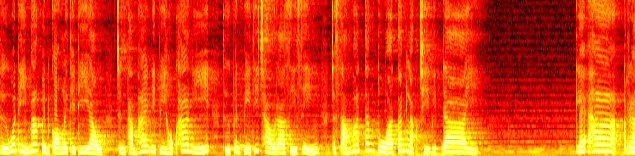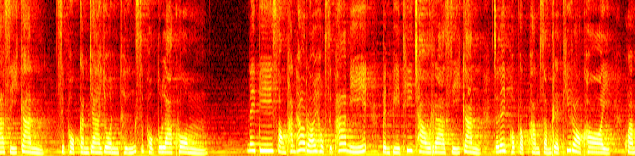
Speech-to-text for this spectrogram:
ถือว่าดีมากเป็นกองเลยทีเดียว จึงทำให้ในปี 65 นี้ ถือเป็นปีที่ชาวราศีสิงห์จะสามารถตั้งตัวตั้งหลักชีวิตได้ และ 5. ราศีกัน 16 กันยายนถึง 16 ตุลาคม ในปี 2565 นี้ เป็นปีที่ชาวราศีกัน จะได้พบกับความสำเร็จที่รอคอย ความ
